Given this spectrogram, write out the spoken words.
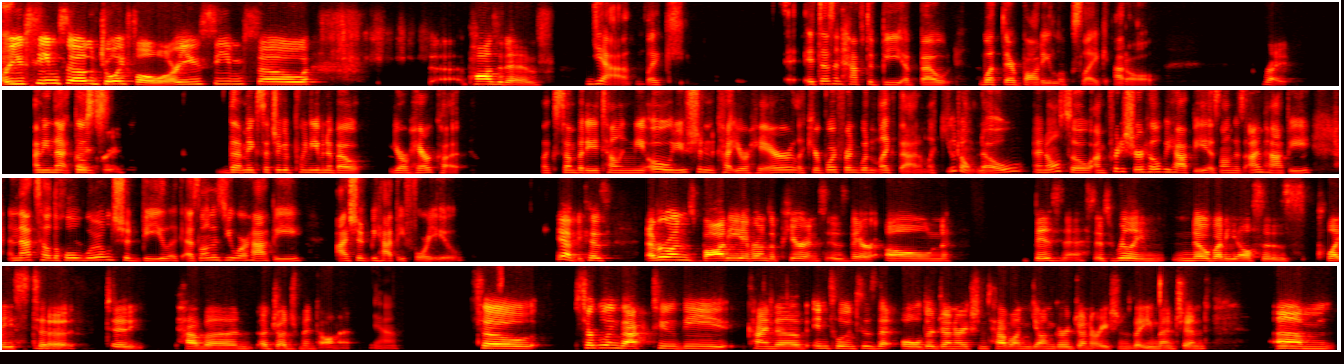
Or you seem so joyful or you seem so uh, positive yeah, like it doesn't have to be about what their body looks like at all. right I mean, that goes agree that makes such a good point even about your haircut. Like somebody telling me, "Oh, you shouldn't cut your hair. Like your boyfriend wouldn't like that." I'm like, "You don't know." And also, I'm pretty sure he'll be happy as long as I'm happy, and that's how the whole world should be. Like as long as you are happy, I should be happy for you. yeah because everyone's body everyone's appearance is their own business it's really nobody else's place to Mhm. to have a, a judgment on it Yeah. So, circling back to the kind of influences that older generations have on younger generations that you mentioned, um,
